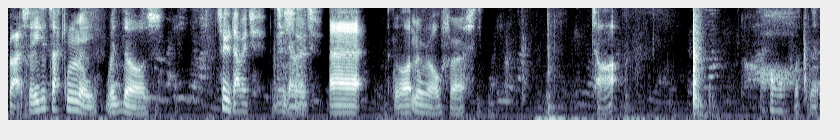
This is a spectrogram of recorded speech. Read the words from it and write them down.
Right, so he's attacking me with those. Two damage. Two damage. Uh, well, let me roll first. Tart. Oh, flipping it.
